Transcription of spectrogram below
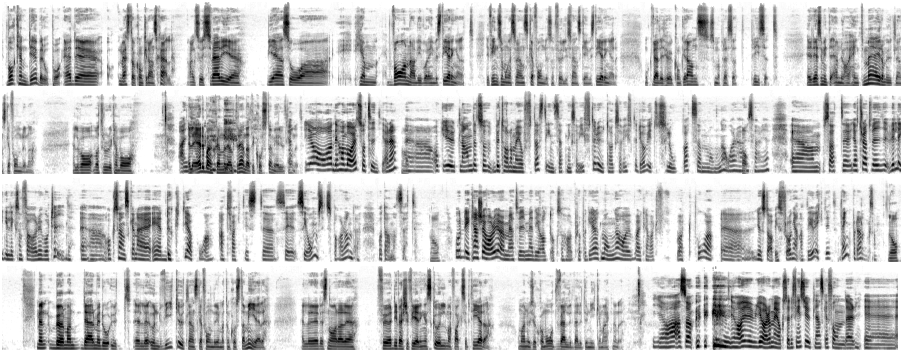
Vad kan det bero på? Är det mest av konkurrensskäl? Alltså i Sverige, vi är så eh, hemvana vid våra investeringar. Att det finns så många svenska fonder som följer svenska investeringar och väldigt hög konkurrens som har pressat priset. Är det det som inte ännu har hängt med i de utländska fonderna? Eller vad, vad tror du kan vara eller är det bara en generell trend att det kostar mer i utlandet? Ja, det har varit så tidigare. Ja. Eh, och i utlandet så betalar man ju oftast insättningsavgifter, uttagsavgifter. Det har vi slopat sedan många år här ja. i Sverige. Eh, så att eh, jag tror att vi, vi ligger liksom före vår tid. Eh, och svenskarna är, duktiga på att faktiskt se, se om sitt sparande på ett annat sätt. Ja. Och det kanske har att göra med att vi medialt också har propagerat. Många har ju verkligen varit varit på eh, just avgiftsfrågan, att det är viktigt. Tänk på den liksom. Ja. Men bör man därmed då ut, eller undvika utländska fonder i och med att de kostar mer? Eller är det snarare för diversifieringens skull man får acceptera? Om man nu ska komma åt väldigt, väldigt unika marknader. Ja, alltså det har ju att göra med också, det finns ju utländska fonder eh,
